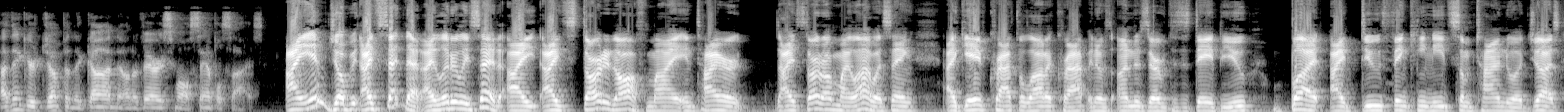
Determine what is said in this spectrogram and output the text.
I think you're jumping the gun on a very small sample size. I am jumping. I said that. I literally said I I started off my entire. I started off my line by saying I gave Krafth a lot of crap and it was undeserved as his debut, but I do think he needs some time to adjust.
